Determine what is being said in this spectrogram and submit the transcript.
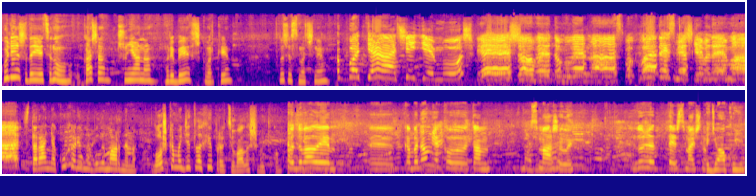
куліш, дається, ну, каша пшоняна, гриби, шкварки. Дуже смачне. Ботячий муж, пішов до млина, спохватись нема. Старання кухарів не були марними. Ложками дітлахи працювали швидко. Годували е, кабаном, як там смажили. Дуже теж смачно. Дякую.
